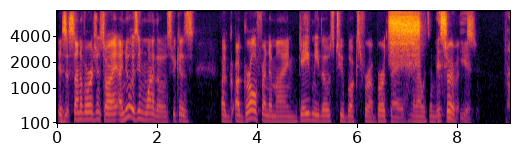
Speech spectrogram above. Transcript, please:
Is it Son of Origins? So I, I knew it was in one of those because a, a girlfriend of mine gave me those two books for a birthday when I was in the service.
